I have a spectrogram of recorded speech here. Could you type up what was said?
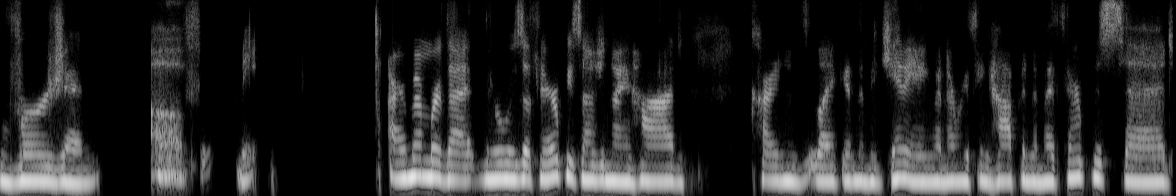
version of me. I remember that there was a therapy session I had kind of like in the beginning when everything happened, and my therapist said,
